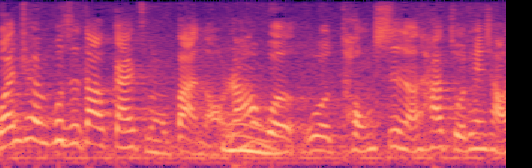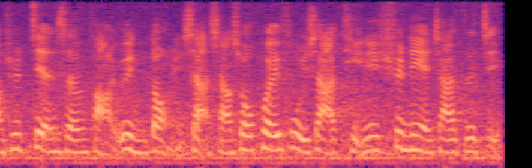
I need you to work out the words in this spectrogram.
完全不知道该怎么办哦。然后我我同事呢，他昨天想要去健身房运动一下，想说恢复一下体力，训练一下自己。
